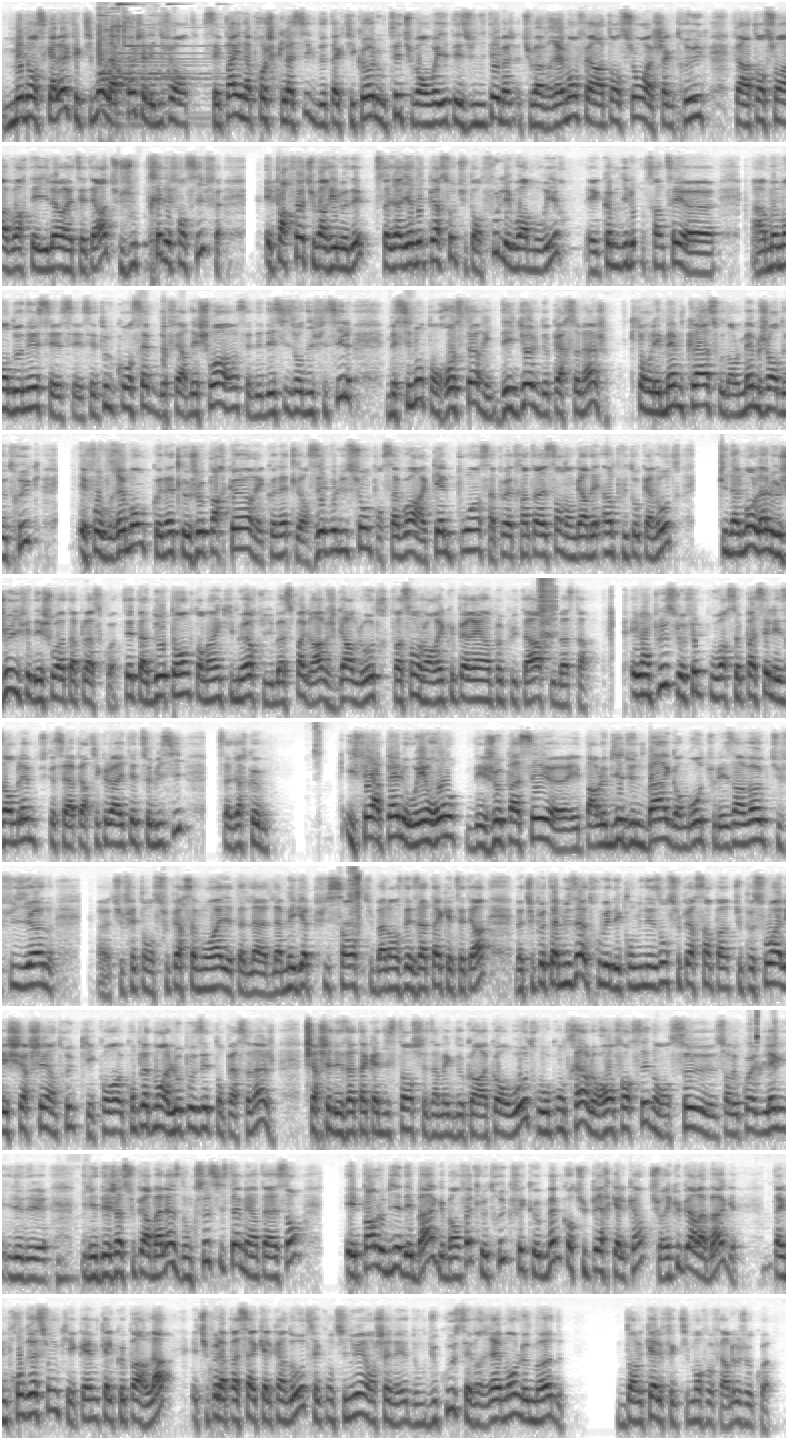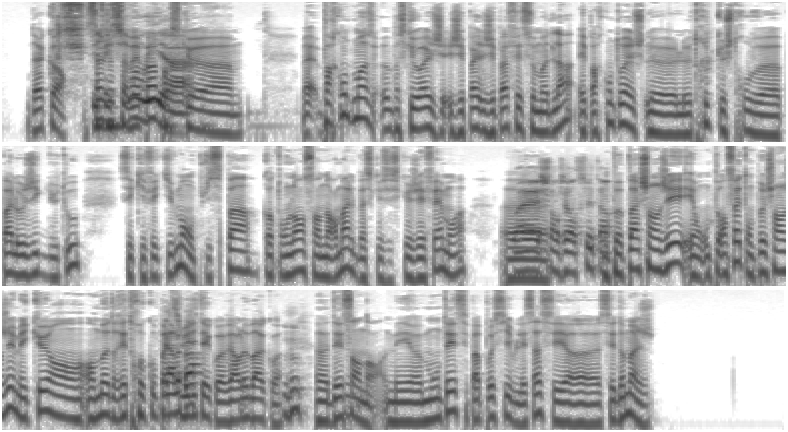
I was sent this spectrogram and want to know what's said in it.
Mais dans ce cas-là, effectivement, l'approche, elle est différente. C'est pas une approche classique de tactical où tu sais, tu vas envoyer tes unités, tu vas vraiment faire attention à chaque truc, faire attention à avoir tes healers, etc. Tu joues très défensif. Et parfois, tu vas reloader. C'est-à-dire, il y a des persos, tu t'en fous de les voir mourir. Et comme dit l'autre, hein, euh, à un moment donné, c'est- tout le concept de faire des choix. hein, c'est des décisions difficiles. Mais sinon, ton roster, il dégueule de personnages qui ont les mêmes classes ou dans le même genre de trucs. Il faut vraiment connaître le jeu par cœur et connaître leurs évolutions pour savoir à quel point ça peut être intéressant d'en garder un plutôt qu'un autre. Finalement, là, le jeu, il fait des choix à ta place, quoi. Tu sais, t'as deux tanks, t'en as un qui meurt, tu dis, bah, c'est pas grave, je garde l'autre. De toute façon, j'en récupérerai un peu plus tard, puis basta. Et en plus, le fait de pouvoir se passer les emblèmes, puisque c'est la particularité de celui-ci, c'est-à-dire que il fait appel aux héros des jeux passés euh, et par le biais d'une bague, en gros, tu les invoques, tu fusionnes, euh, tu fais ton super samouraï et t'as de la, méga puissance, tu balances des attaques, etc. Bah, tu peux t'amuser à trouver des combinaisons super sympas. Tu peux soit aller chercher un truc qui est co- complètement à l'opposé de ton personnage, chercher des attaques à distance chez un mec de corps à corps ou autre, ou au contraire le renforcer dans ceux sur le quoi il est, des- il est déjà super balèze. Donc ce système est intéressant. Et par le biais des bagues, bah, en fait, le truc fait que même quand tu perds quelqu'un, tu récupères la bague, tu as une progression qui est quand même quelque part là, et tu peux la passer à quelqu'un d'autre et continuer à enchaîner. Donc du coup, c'est vraiment le mode dans lequel effectivement faut faire le jeu, quoi. D'accord. Ça, je savais pas oui, parce euh, que. euh, bah, par contre, moi, euh, parce que ouais, j'ai pas, j'ai pas fait ce mode-là. Et par contre, ouais, le, le truc que je trouve pas logique du tout, c'est qu'effectivement, on puisse pas, quand on lance en normal, parce que c'est ce que j'ai fait moi. euh, Ouais, changer ensuite. on Hein. peut pas changer et on peut en fait on peut changer mais que en, en mode rétrocompatibilité quoi vers le bas quoi Mhm. Euh, descendre mais euh, monter c'est pas possible et ça c'est euh, c'est dommage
